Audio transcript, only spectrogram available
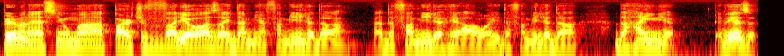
permanecem uma parte valiosa aí da minha família, da, da família real aí, da família da, da rainha, beleza?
